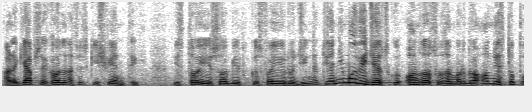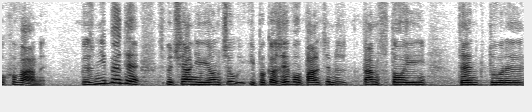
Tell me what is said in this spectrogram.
Ale jak ja przychodzę na Wszystkich Świętych i stoję sobie tylko swojej rodziny, to ja nie mówię dziecku, on został zamordowany, on jest tu pochowany. Więc nie będę specjalnie jączył i pokazywał palcem, że tam stoi ten, który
